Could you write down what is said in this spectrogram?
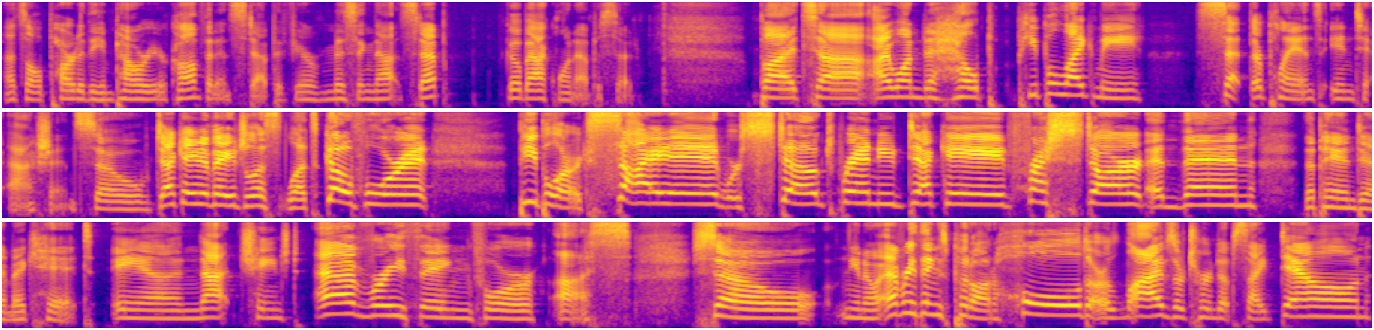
That's all part of the empower your confidence step. If you're missing that step, go back one episode. But uh, I wanted to help people like me set their plans into action. So, decade of ageless, let's go for it. People are excited. We're stoked. Brand new decade, fresh start. And then the pandemic hit, and that changed everything for us. So, you know, everything's put on hold. Our lives are turned upside down.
